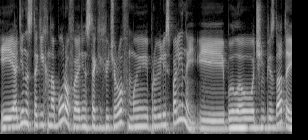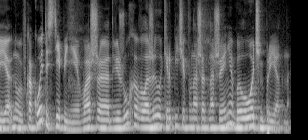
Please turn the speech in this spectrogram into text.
И один из таких наборов и один из таких вечеров мы провели с Полиной, и было очень пиздато, и я, ну, в какой-то степени ваша движуха вложила кирпичик в наши отношения, было очень приятно.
